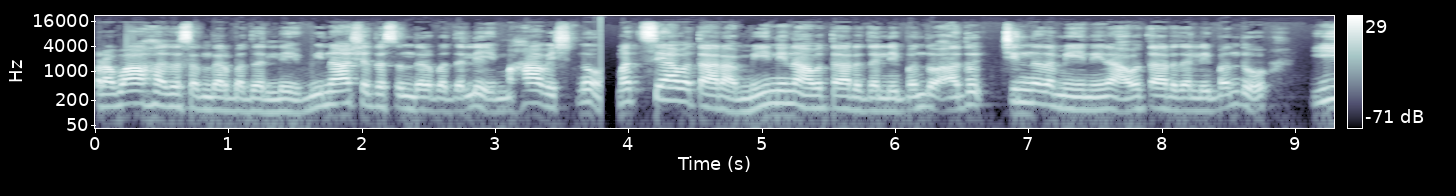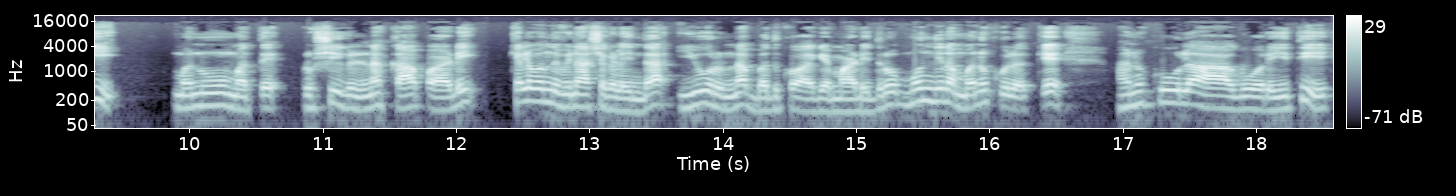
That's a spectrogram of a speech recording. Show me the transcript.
ಪ್ರವಾಹದ ಸಂದರ್ಭದಲ್ಲಿ, ವಿನಾಶದ ಸಂದರ್ಭದಲ್ಲಿ ಮಹಾವಿಷ್ಣು ಮತ್ಸ್ಯಾವತಾರ, ಮೀನಿನ ಅವತಾರದಲ್ಲಿ ಬಂದು, ಅದು ಚಿನ್ನದ ಮೀನಿನ ಅವತಾರದಲ್ಲಿ ಬಂದು ಈ ಮನು ಮತ್ತೆ ಋಷಿಗಳನ್ನ ಕಾಪಾಡಿ, ಕೆಲವೊಂದು ವಿನಾಶಗಳಿಂದ ಇವರನ್ನ ಬದುಕುವ ಹಾಗೆ ಮಾಡಿದ್ರು. ಮುಂದಿನ ಮನುಕುಲಕ್ಕೆ ಅನುಕೂಲ ಆಗುವ ರೀತಿ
